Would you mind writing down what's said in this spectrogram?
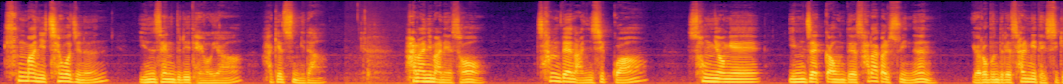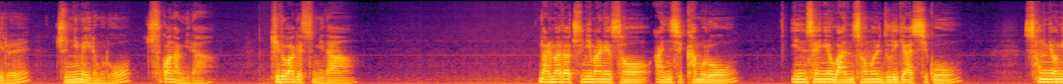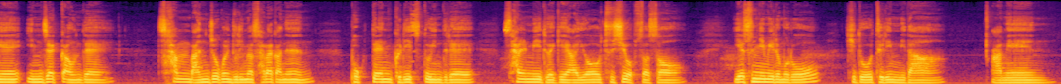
충만히 채워지는 인생들이 되어야 하겠습니다. 하나님 안에서 참된 안식과 성령의 임재 가운데 살아갈 수 있는 여러분들의 삶이 되시기를 주님의 이름으로 축원합니다. 기도하겠습니다. 날마다 주님 안에서 안식함으로 인생의 완성을 누리게 하시고 성령의 임재 가운데 참 만족을 누리며 살아가는 복된 그리스도인들의 삶이 되게 하여 주시옵소서 예수님 이름으로 기도드립니다. 아멘.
